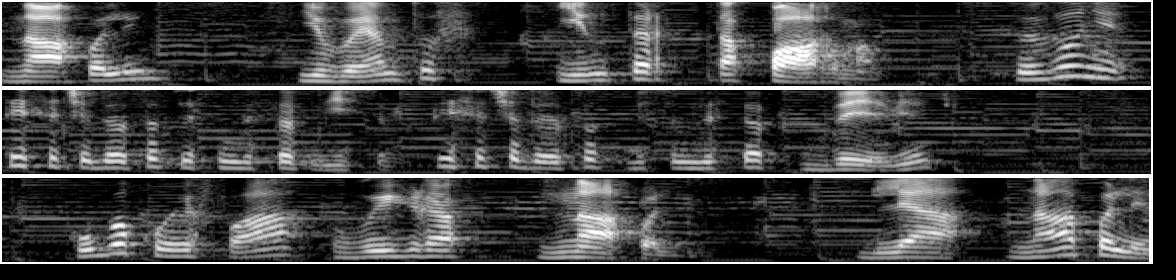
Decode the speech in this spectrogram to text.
Наполі, Ювентус, Інтер та Парма. В сезоні 1988-1989 Кубок УЄФА виграв Наполі. Для Наполі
